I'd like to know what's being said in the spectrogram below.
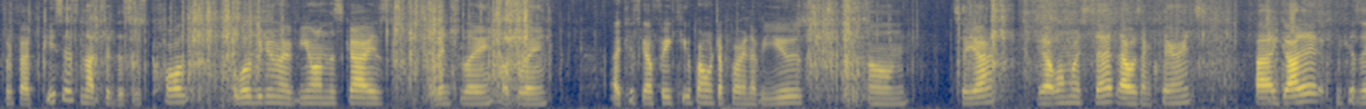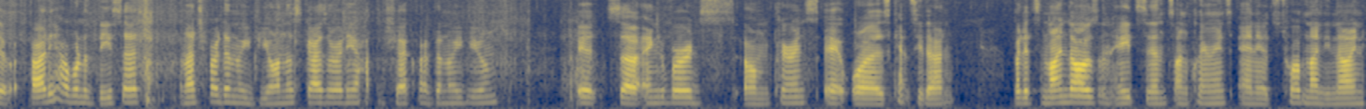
45 pieces. Not sure this is called. I will be doing a review on this, guys. Eventually, hopefully. Uh, kids got a free coupon, which I probably never use. Um, so yeah, I got one more set that was on clearance. I got it because I already have one of these sets. I'm not sure if I've done a review on this, guys, already. I have to check if I've done a review. It's uh, Angry Birds um, clearance. It was, can't see that, but it's $9.08 on clearance, and it's $12.99.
